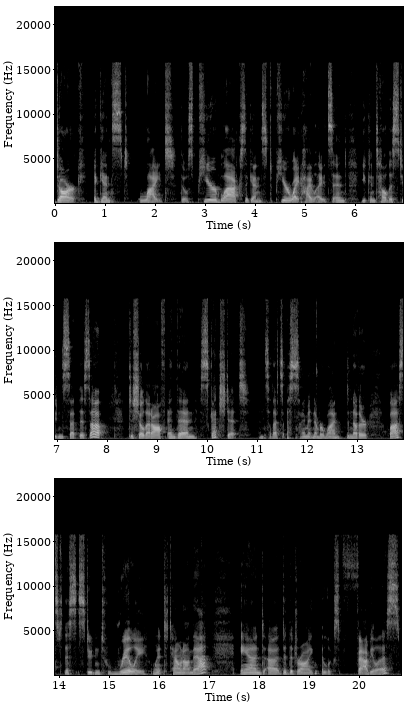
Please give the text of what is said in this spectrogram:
dark against light, those pure blacks against pure white highlights. And you can tell the students set this up to show that off and then sketched it. And so that's assignment number one. Another bust. This student really went to town on that and uh, did the drawing. It looks fabulous.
